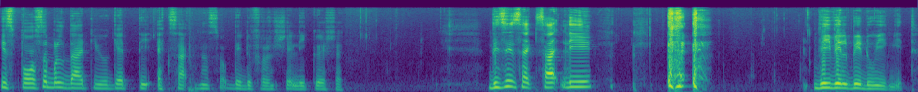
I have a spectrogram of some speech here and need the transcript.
is possible that you get the exactness of the differential equation. This is exactly we will be doing it.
